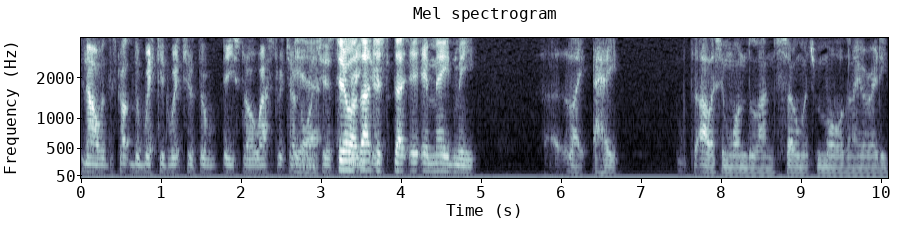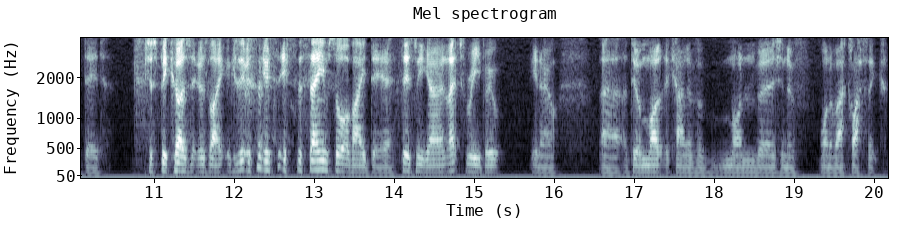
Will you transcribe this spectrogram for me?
Now it's got the Wicked Witch of the East or West, whichever yeah. one she is. Do you know what? That it. just that it, it made me uh, like hate Alice in Wonderland so much more than I already did. just because it was like because it was it's, it's the same sort of idea. Disney going, let's reboot, you know, uh, do a mod, kind of a modern version of one of our classics.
